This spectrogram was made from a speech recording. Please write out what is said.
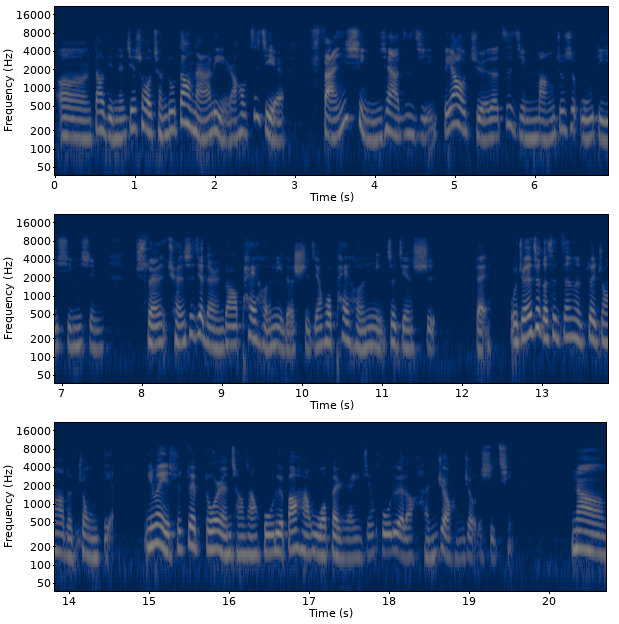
嗯，到底能接受的程度到哪里，然后自己反省一下自己，不要觉得自己忙就是无敌星星，全全世界的人都要配合你的时间或配合你这件事。对我觉得这个是真的最重要的重点。因为也是最多人常常忽略，包含我本人已经忽略了很久很久的事情。那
